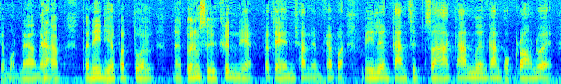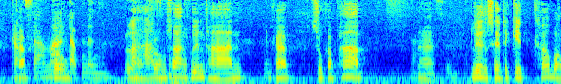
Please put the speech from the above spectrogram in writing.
กันหมดแล้วนะคครัรับบแต่นี่เดี๋ยวพอตัวเอ่อตัวหนังสือขึ้นเนี่ยก็จะเห็นชัดเลยครับว่ามีเรื่องการศึกษาการเมืองการปกครองด้วยครับสามาโครอังนดับหนึ่งเหรอครับโครงสร้างพื้นฐานครับสุขภาพนะเรื่องเศรษฐกิจเขาบอก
